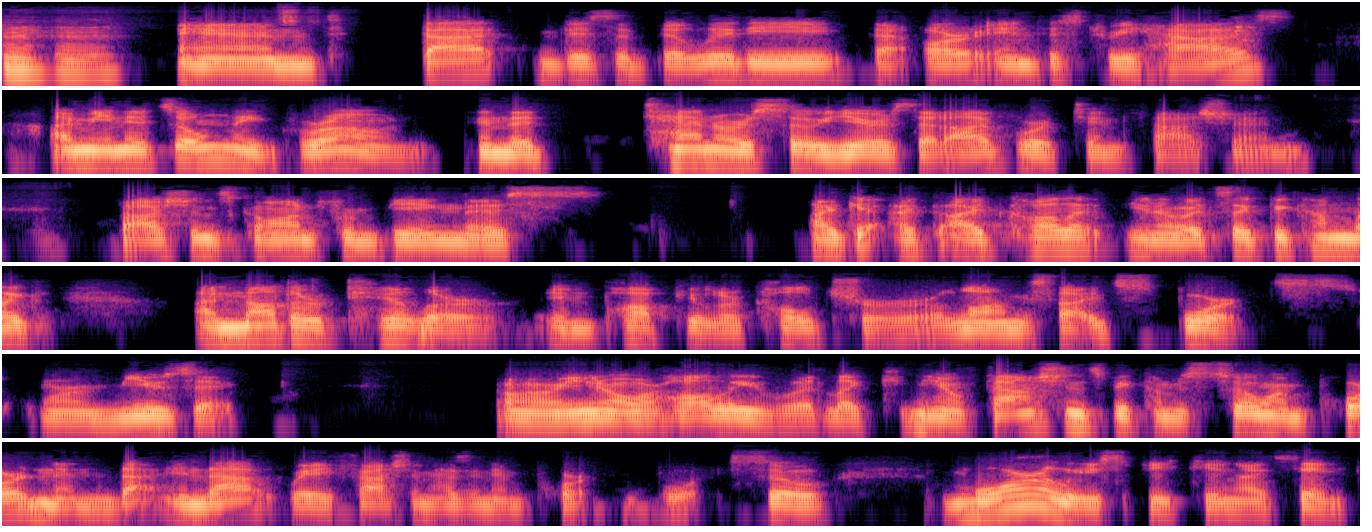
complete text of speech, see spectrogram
Mm-hmm. And that visibility that our industry has, I mean, it's only grown in the 10 or so years that I've worked in fashion. Fashion's gone from being this, I get, I, I'd call it, you know, it's like become like another pillar in popular culture alongside sports or music or you know or hollywood. Like you know fashion's become so important and that in that way fashion has an important voice. So morally speaking i think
